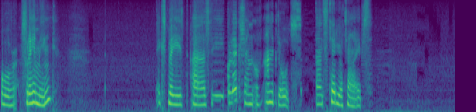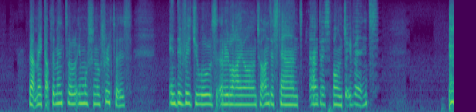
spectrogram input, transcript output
Or framing, explained as the collection of anecdotes and stereotypes that make up the mental emotional filters individuals rely on to understand and respond to events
